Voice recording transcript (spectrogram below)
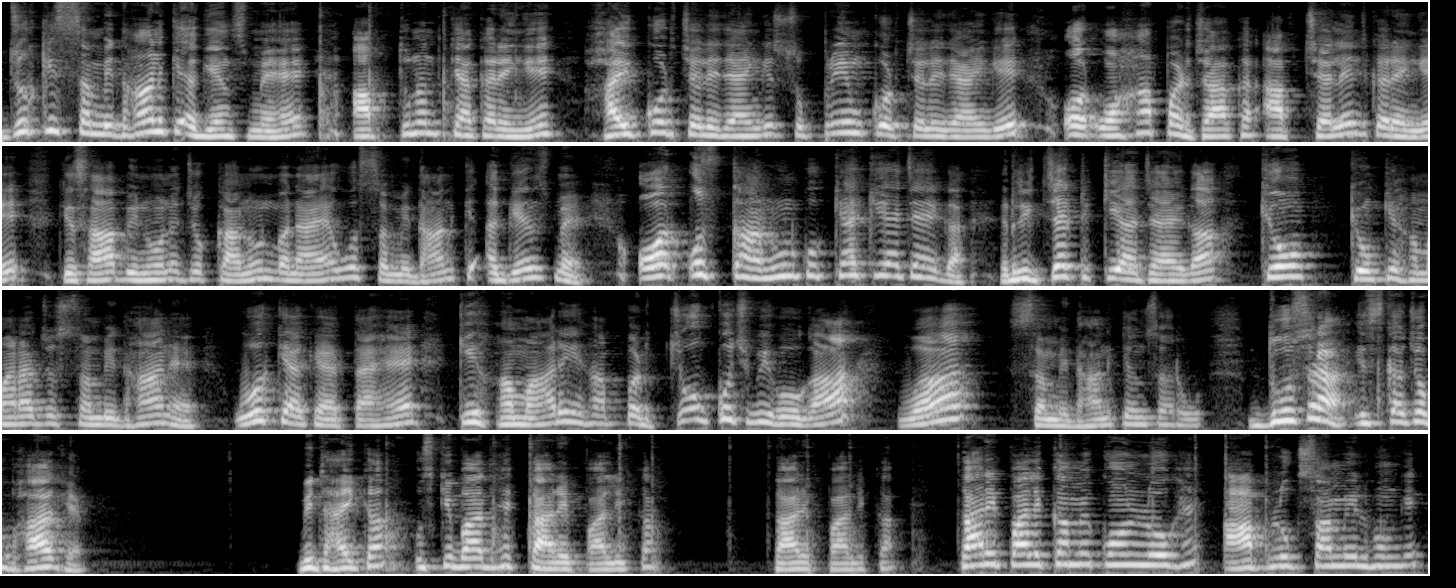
जो कि संविधान के अगेंस्ट में है, आप तुरंत क्या करेंगे? हाई कोर्ट चले जाएँगे, सुप्रीम कोर्ट चले जाएँगे और वहाँ पर जाकर आप चैलेंज करेंगे कि साहब इन्होंने जो कानून बनाया वो संविधान के अगेंस्ट में और उस कानून को क्या किया जाएगा? रिजेक्ट किया जाएगा। क्यों? क्योंकि हमारा जो संविधान है वह क्या कहता है कि हमारे यहाँ पर जो कुछ भी होगा, वह संविधान के अनुसार होगा। दूसरा, इसका जो भाग है, विधायिका, उसके बाद है कार्यपालिका। कार्यपालिका। कार्यपालिका में कौन लोग हैं? आप लोग शामिल होंगे।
